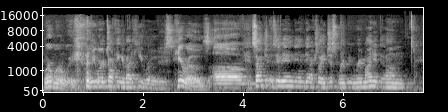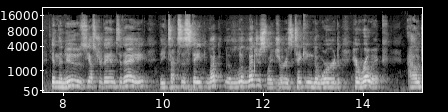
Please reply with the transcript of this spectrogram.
where were we? we were talking about heroes. Heroes. Um, so, and, and actually, just re- reminded. Um, in the news yesterday and today, the Texas state le- legislature is taking the word heroic out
